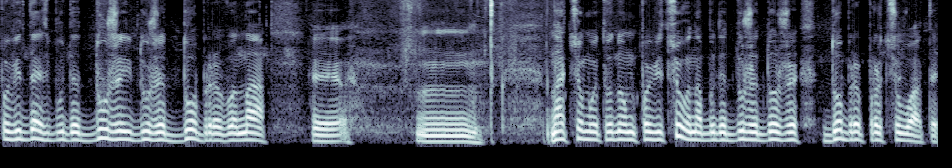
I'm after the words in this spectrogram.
повідець буде дуже і дуже добре. Вона е, на цьому отвідному повідцю вона буде дуже дуже добре працювати.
